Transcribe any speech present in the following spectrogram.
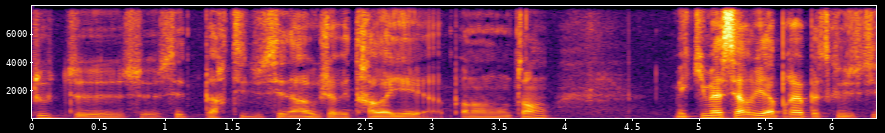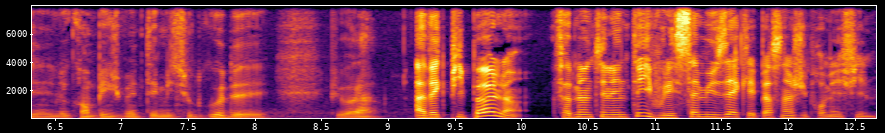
toute ce- cette partie du scénario que j'avais travaillé pendant longtemps, mais qui m'a servi après parce que le camping, je m'étais mis sous le coude. Et puis voilà. Avec People, Fabien Antoniente, il voulait s'amuser avec les personnages du premier film.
